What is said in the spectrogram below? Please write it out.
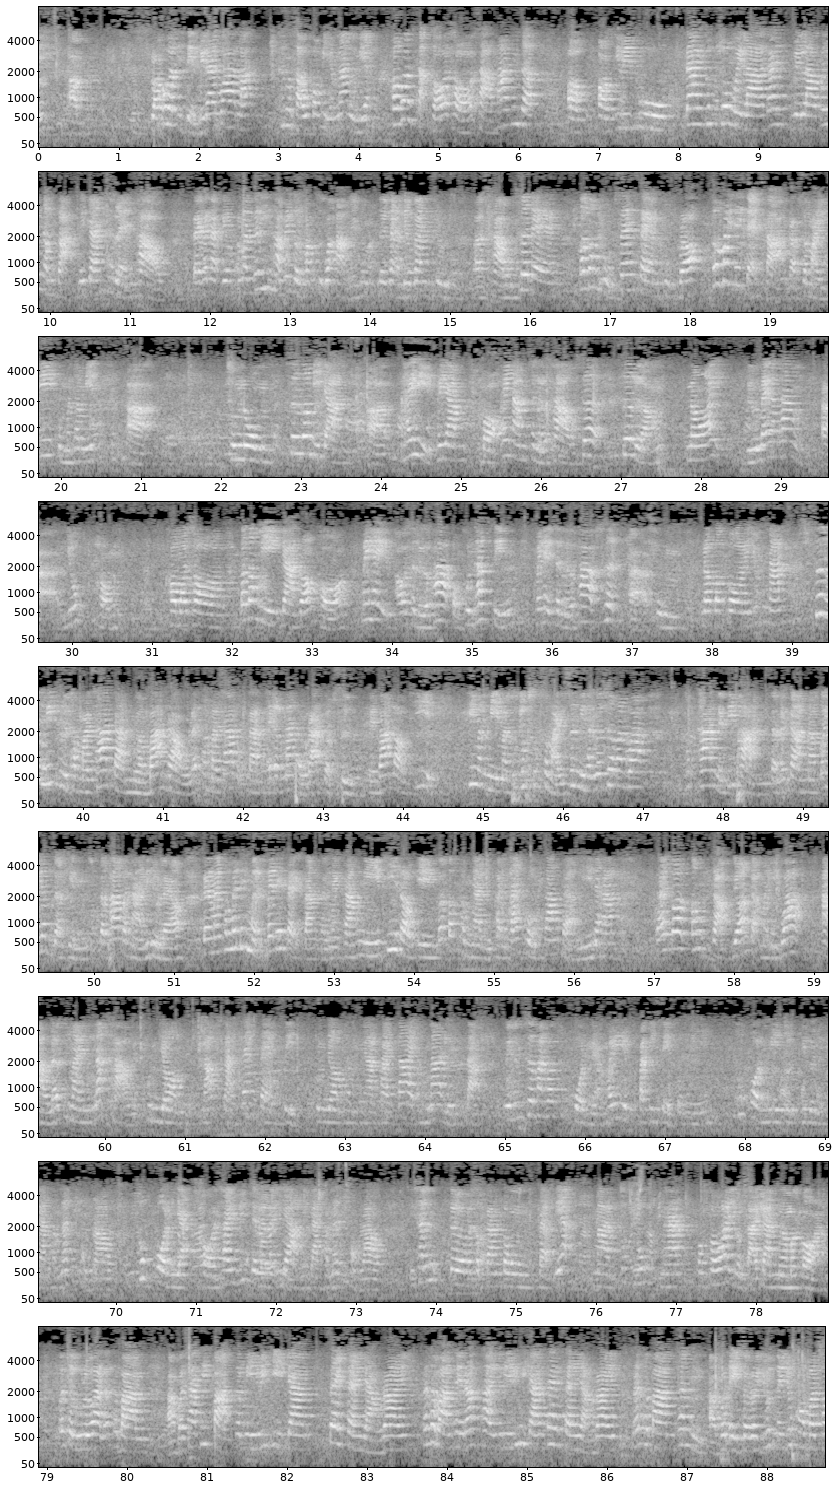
เราก็ปฏิเสธไม่ได้ว่ารัฐซึ่งเขาเขามีอำนาจตรงเนี้ยเขาก็สักสอชสามารถที่จะออกออกทีวีภูได้ทุกช่วงเวลาได้เวลาไม่จำกัดในการแถลงข่าวแต่ขณะเดียวกันมันก็ยิ่งทำให้เกิดความรู้สึกว่าอ่าในในขณะเดียวกันสื่อข่าวของเสื้อแดง ก็ต้องถูกแทรกแซงถูกบล็อกก็ไม่ได้แตกต่างกับสมัยที่กลุ่มพันธมิตรชุมนุมซึ่งก็มีการให้พยายามบอกให้นำเสนอข่าวเสื้อเสื้อเหลืองน้อย หรือแม้กระทั่งยุคของคอมชก็ต้องมีการร้องขอไม่ให้เอาเสนอภาพของคุณทักษิณไม่ให้เสนอภาพเสื้อกลุ่มนปกรในยุคนั้น ซึ่งนี่คือธรรมชาติการเมืองบ้านเรา และธรรมชาติของการใช้อำนาจของรัฐกับสื่อในบ้านเราที่ ที่มันมีมาทุกยุคทุกสมัย ซึ่งดิฉันก็เชื่อมั่นว่าทุกท่านในที่ผ่านสถานการณ์มาก็ย่อมจะเห็นสภาพปัญหานี้อยู่แล้วดังนั้นก็ไม่ได้เหมือนไม่ได้แตกต่างจากในครั้งนี้ ที่เราเองก็ต้องทำงานอยู่ภายใต้โครงสร้างแบบนี้นะคะและก็ต้องกลับย้อนกลับมาอีกว่าอ้าวแล้วทำไมนักข่าวเนี่ยคุณยอมรับการแทรกแซงสิคุณยอมทำงานภายใต้อำนาจหรือต่างๆดิฉันเชื่อมั่นว่าทุกคนเนี่ยไม่ปฏิเสธตรงนี้ ทุกคนมีจุดยืนในการทำหน้าที่ของเรา ทุกคนอยากขอใช้วิจารณญาณในการทำหน้าที่ของเรา ดิฉันเจอประสบการณ์ตรงแบบเนี้ยมาทุกยุคนะคะเพราะเพราะว่าอยู่สายการเมืองมาก่อน ก็จะรู้เลยว่ารัฐบาลอ่าประชาธิปัตย์จะมีวิธีการแทรกแซงอย่างไร รัฐบาลไทยรักไทยจะมีวิธีการแทรกแซงอย่างไร รัฐบาลท่านอ่าพลเอกสรยุทธ์ในยุคคอมช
